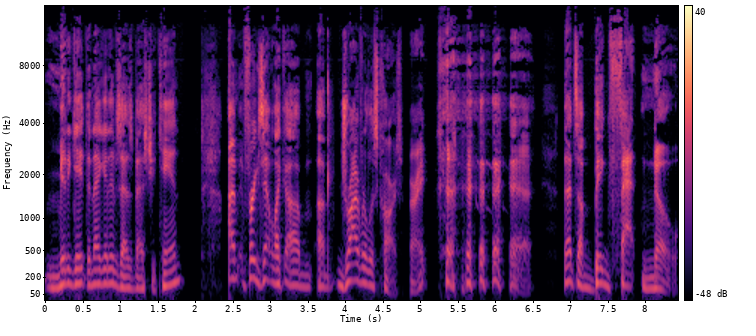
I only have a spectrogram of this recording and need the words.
mitigate the negatives as best you can. I'm, for example, like um, uh, driverless cars. Right, that's a big fat no.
